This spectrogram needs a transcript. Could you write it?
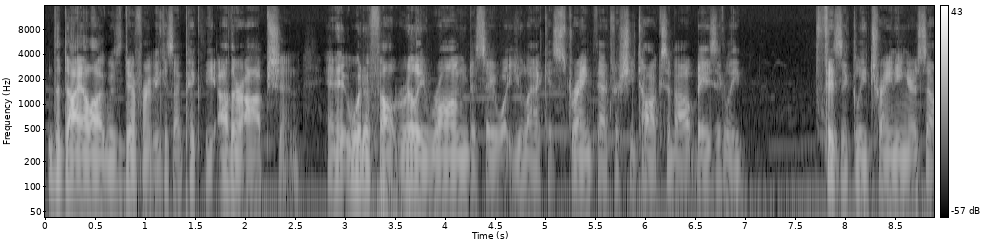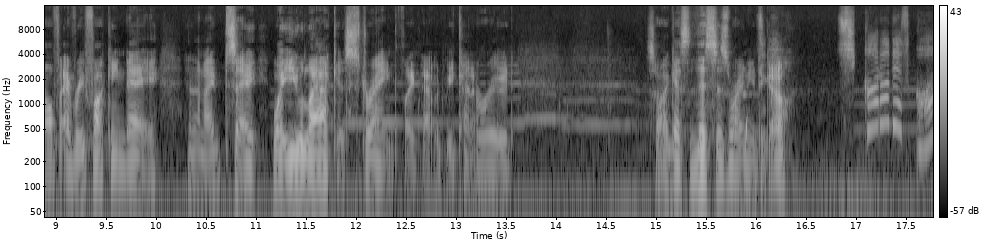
the dialogue was different because I picked the other option, and it would have felt really wrong to say what you lack is strength after she talks about basically physically training herself every fucking day, and then I'd say what you lack is strength. Like, that would be kind of rude. So I guess this is where I need to go. 力ですか？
